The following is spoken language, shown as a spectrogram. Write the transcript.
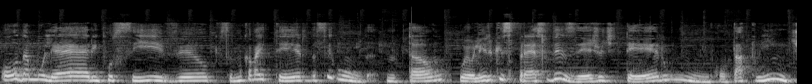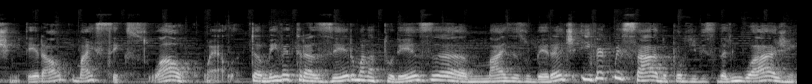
ou da mulher impossível que você nunca vai ter da segunda. Então, o eu lírico expressa o desejo de ter um contato íntimo, ter algo mais sexual com ela. Também vai trazer uma natureza mais exuberante e vai começar, do ponto de vista da linguagem,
